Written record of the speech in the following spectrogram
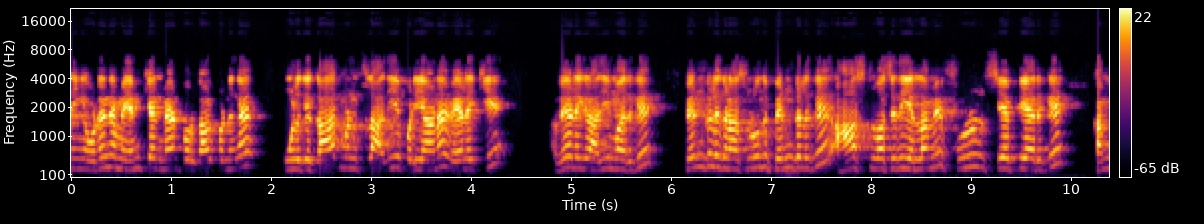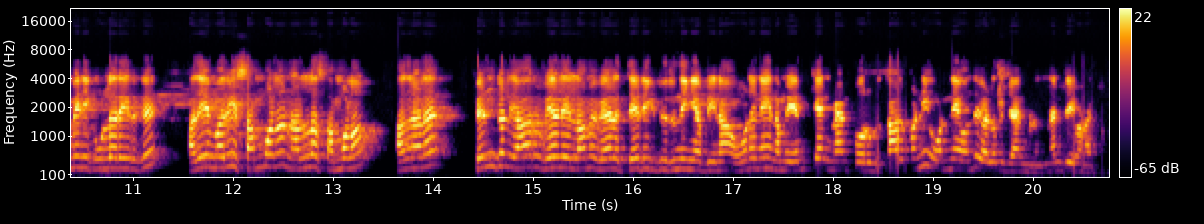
நீங்க உடனே நம்ம எம்கேன் மேன் பவர் கால் பண்ணுங்க. உங்களுக்கு கார்மெண்ட்ஸ்ல அதிகப்படியான வேலைக்கு வேலைகள் அதிகமா இருக்கு. பெண்களுக்கு நான் சொல்லுவது பெண்களுக்கு ஹாஸ்டல் வசதி எல்லாமே ஃபுல் சேஃப்டியா இருக்கு. கம்பெனிக்கு உள்ளரே இருக்கு. அதே மாதிரி சம்பளம் நல்ல சம்பளம். அதனால பெண்கள் யாரும் வேலை இல்லாம வேலை தேடிக்கிட்டு இருந்தீங்க அப்படின்னா உடனே நம்ம எம்கேன் மேன் போருக்கு கால் பண்ணி உடனே வந்து வேலை வந்து ஜாயின் பண்ணுங்க. நன்றி வணக்கம்.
